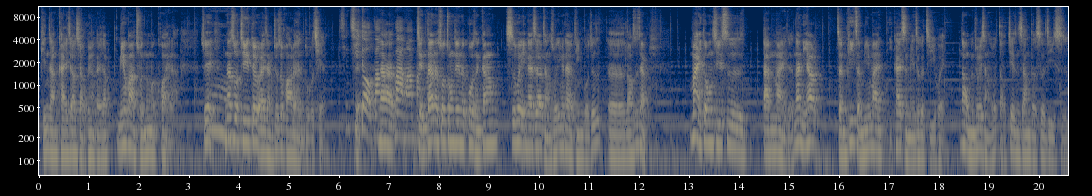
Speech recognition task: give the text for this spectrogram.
平常开销、小朋友开销，没有办法存那么快啦。所以那时候其实对我来讲就是花了很多钱，亲戚都有帮，那爸妈帮简单的说中间的过程，刚刚诗慧应该是要讲说，因为他有听过，就是呃老实讲，卖东西是单卖的，那你要整批整批卖，一开始没这个机会，那我们就会想说找建商的设计师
